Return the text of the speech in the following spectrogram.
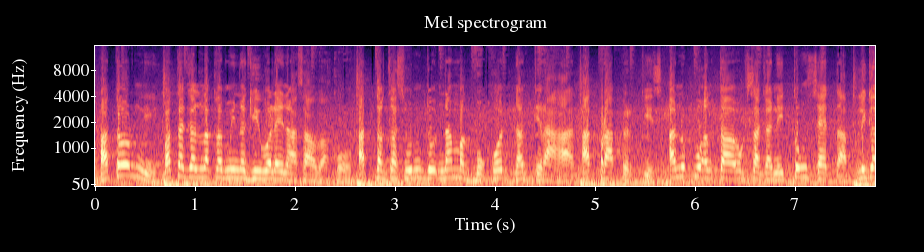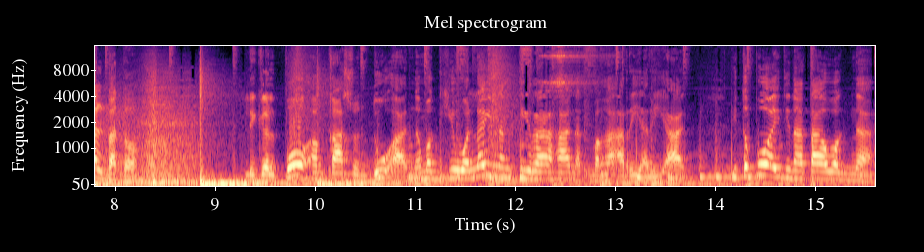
Attorney, matagal na kami naghiwalay na asawa ko at nagkasundo na magbukod ng tirahan at properties. Ano po ang tawag sa ganitong setup? Legal ba to? Legal po ang kasunduan na maghiwalay ng tirahan at mga ari-arian. Ito po ay tinatawag na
